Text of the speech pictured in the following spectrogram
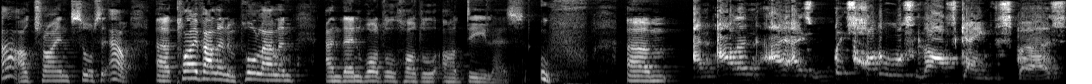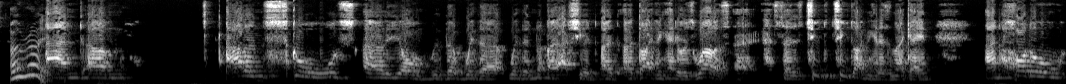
Ah, I'll try and sort it out. Uh, Clive Allen and Paul Allen, and then Waddle, Hoddle, Ardiles. Oof. Um, And Alan, uh, it's, it's Hoddle's last game for Spurs. Oh, right. And um, Alan scores early on with a with a with a, actually a, a, diving header as well as uh, so there's two two diving headers in that game. And Hoddle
